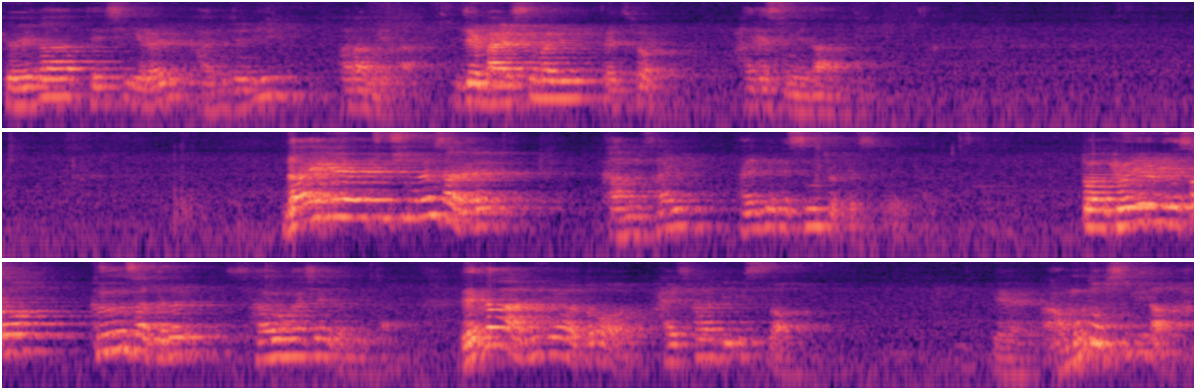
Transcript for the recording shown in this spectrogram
교회가 되시기를 간절히 바랍니다. 이제 말씀을 뵙도록 하겠습니다. 나에게 주신 은사를 감사히 발견했으면 좋겠습니다. 또한 교회를 위해서 그 은사들을 사용하셔야 됩니다. 내가 아니어도 할 사람이 있어. 예, 아무도 없습니다.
